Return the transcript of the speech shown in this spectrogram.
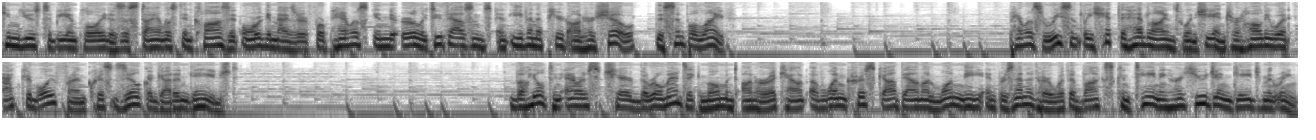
Kim used to be employed as a stylist and closet organizer for Paris in the early 2000s and even appeared on her show, The Simple Life. Paris recently hit the headlines when she and her Hollywood actor boyfriend Chris Zylka got engaged. The Hilton heiress shared the romantic moment on her account of when Chris got down on one knee and presented her with a box containing her huge engagement ring.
